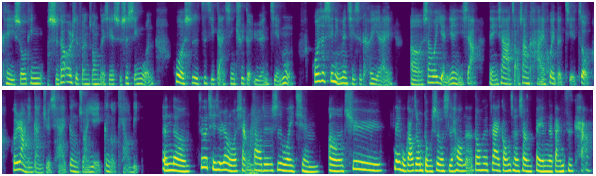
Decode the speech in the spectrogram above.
可以收听十到二十分钟的一些时事新闻。或是自己感兴趣的语言节目，或者是心里面其实可以来呃稍微演练一下，等一下早上开会的节奏，会让你感觉起来更专业、更有条理。真的，这个其实让我想到，就是我以前嗯去内湖高中读书的时候呢，都会在公车上背那个单字卡，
